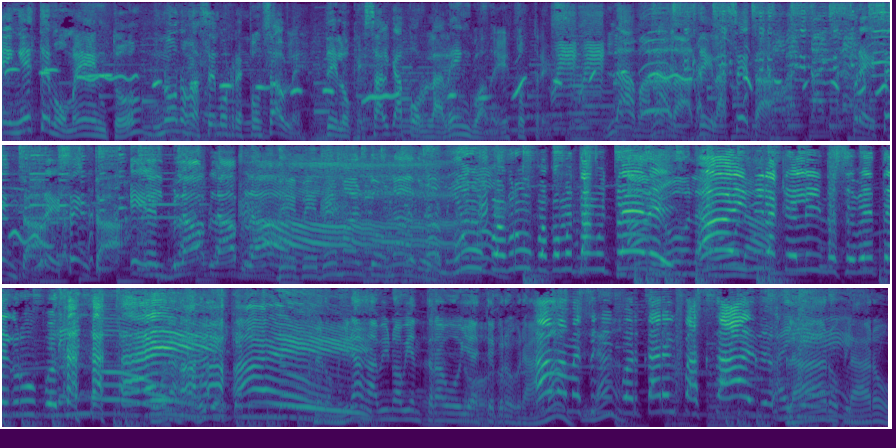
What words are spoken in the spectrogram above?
En este momento no nos hacemos responsables de lo que salga por la lengua de estos tres. La manada de la Z presenta, presenta el bla bla bla de Bebé Maldonado. Grupo, grupo, ¿cómo están ustedes? Ay, hola, Ay, hola. mira qué lindo se ve este grupo. Pero mira, Javi no había entrado hoy a este programa. Ámame sin Claro. importar el pasado. Claro, claro.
